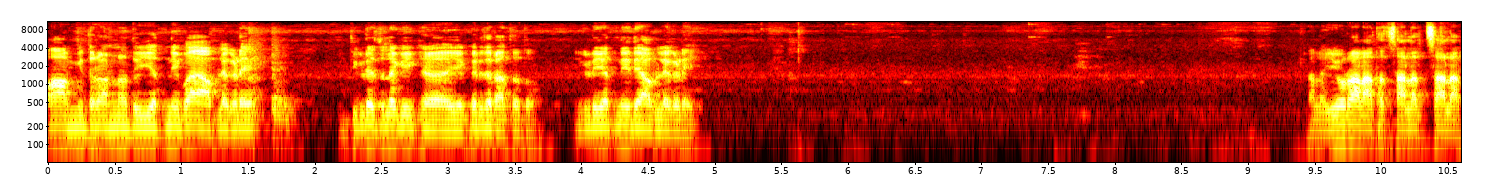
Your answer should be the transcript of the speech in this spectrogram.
पहा मित्रांनो तो येत नाही पाय आपल्याकडे. तिकडेच लगे हे करीत राहतो तो. इकडे येत नाही ते आपल्याकडे. चला येऊ आला आता चालत चालत.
